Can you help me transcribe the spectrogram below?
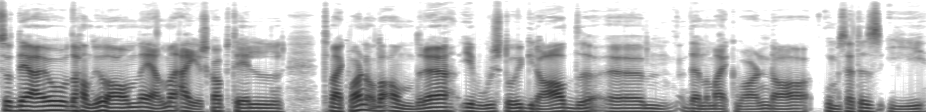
så det, jo, det, handler jo da om det ene med eierskap til, merkevaren, og det andre i hvor stor grad øh, denne merkevaren da omsettes i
